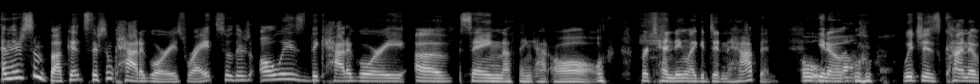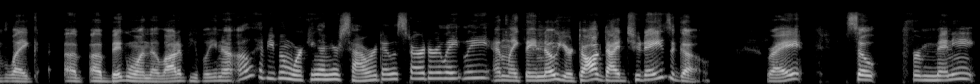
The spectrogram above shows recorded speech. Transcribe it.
And there's some buckets, there's some categories, right? So there's always the category of saying nothing at all, pretending like it didn't happen. Oh, you know, wow. which is kind of like a, a big one that a lot of people, you know, oh, have you been working on your sourdough starter lately? And like they know your dog died two days ago, right? So for many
